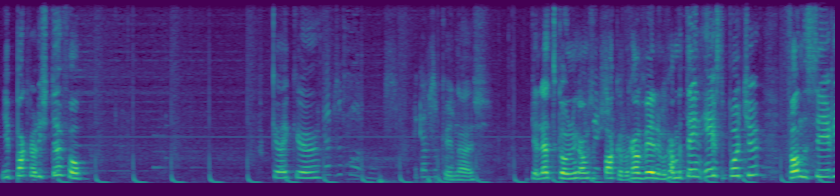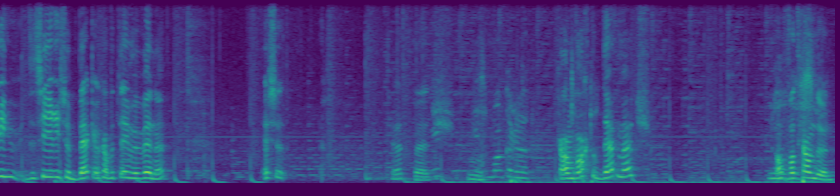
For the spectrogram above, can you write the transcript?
Je pakt nou die stuff op. Even kijken. ik heb zijn paard, Max. Ik heb zijn Oké, nice. Oké, let's go. Nu gaan we ze pakken. We gaan winnen. We gaan meteen eerste potje van de serie. De serie is back en we gaan meteen weer winnen. Is het... Deathmatch. Hm. Deze man kunnen we... Gaan we wachten op deathmatch? No, Of wat gaan is- we doen?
